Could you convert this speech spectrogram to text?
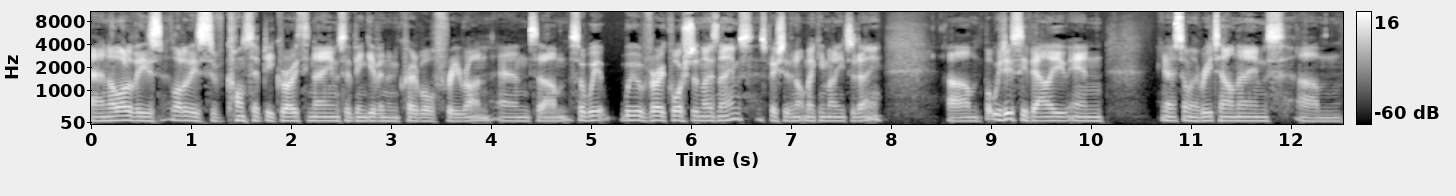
And a lot of these a lot of these sort of concepty growth names have been given an incredible free run, and um, so we we were very cautious in those names, especially if they're not making money today. Um, but we do see value in you know, some of the retail names, um,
